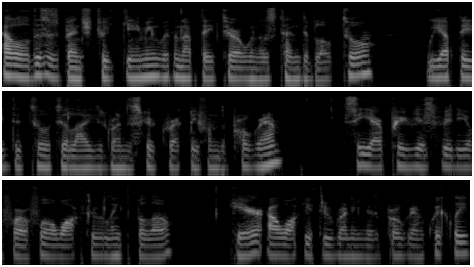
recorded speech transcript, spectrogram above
Hello, this is Bench Tweak Gaming with an update to our Windows 10 Debloat tool. We updated the tool to allow you to run the script directly from the program. See our previous video for a full walkthrough linked below. Here, I'll walk you through running the program quickly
